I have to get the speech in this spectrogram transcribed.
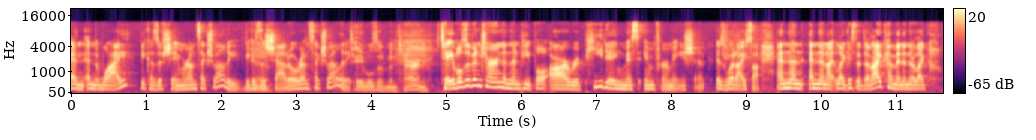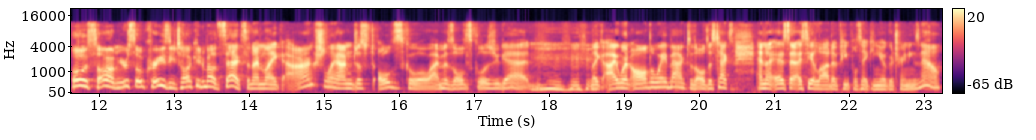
And and why? Because of shame around sexuality, because Yeah. the shadow around sexuality. Tables have been turned. tables have been turned and then people are repeating misinformation is what i saw. And then and then I, like i said then i come in and they're like oh sam you're so crazy talking about sex. And i'm like actually i'm just old school. I'm as old school as you get. Like i went all the way back to the oldest text. And I, I said i see a lot of people taking yoga trainings now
